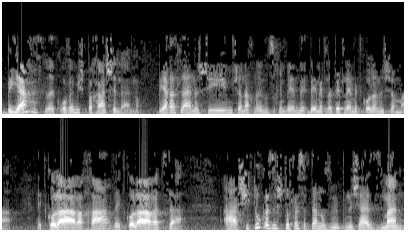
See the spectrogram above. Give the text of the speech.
ביחס לקרובי משפחה שלנו, ביחס לאנשים שאנחנו היינו צריכים באמת לתת להם את כל הנשמה, את כל ההערכה ואת כל ההערצה. השיתוק הזה שתופס אותנו זה מפני שהזמן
